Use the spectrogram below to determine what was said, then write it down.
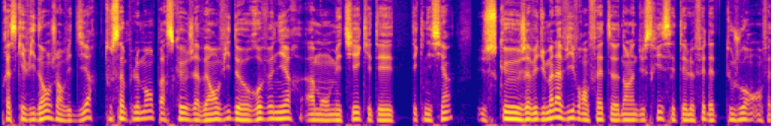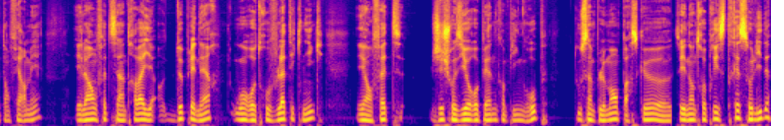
presque évident j'ai envie de dire, tout simplement parce que j'avais envie de revenir à mon métier qui était technicien. Ce que j'avais du mal à vivre en fait dans l'industrie c'était le fait d'être toujours en fait enfermé. Et là, en fait, c'est un travail de plein air où on retrouve la technique. Et en fait, j'ai choisi European Camping Group tout simplement parce que euh, c'est une entreprise très solide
